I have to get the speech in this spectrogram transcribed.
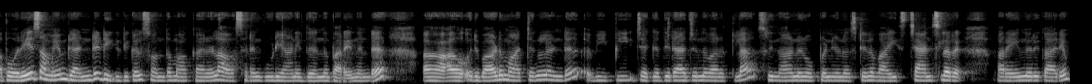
അപ്പോൾ ഒരേ സമയം രണ്ട് ഡിഗ്രികൾ സ്വന്തമാക്കാനുള്ള അവസരം കൂടിയാണ് ഇത് എന്ന് പറയുന്നുണ്ട്. ഒരുപാട് മാറ്റങ്ങളുണ്ട്. വി പി ജഗതിരാജ് എന്ന് പറഞ്ഞിട്ടുള്ള ശ്രീനാരായണ ഓപ്പൺ യൂണിവേഴ്സിറ്റിയിലെ വൈസ് ചാൻസലർ പറയുന്ന ഒരു കാര്യം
